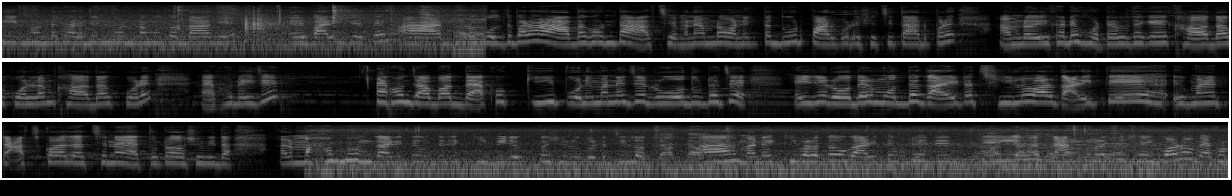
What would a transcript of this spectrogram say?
তিন ঘণ্টা, সাড়ে তিন ঘণ্টা মতো লাগে বাড়ি যেতে। আর ধরো বলতে পারো আর আধা ঘণ্টা আছে মানে আমরা অনেকটা দূর পার করে এসেছি। তারপরে আমরা ওইখানে হোটেল থেকে খাওয়া দাওয়া করলাম, খাওয়া দাওয়া করে এখন এই যে এখন যাবার দেখো কি পরিমাণে যে রোদ উঠেছে। এই যে রোদের মধ্যে গাড়িটা ছিল আর গাড়িতে মানে টাচ করা যাচ্ছে না এতটা অসুবিধা। আর মামাম গাড়িতে উঠে যে কি বিরক্ত শুরু করেছিল। আহ, মানে কি বলতো গাড়িতে উঠে যে যেই টাচ করেছে সেই গরম এখন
